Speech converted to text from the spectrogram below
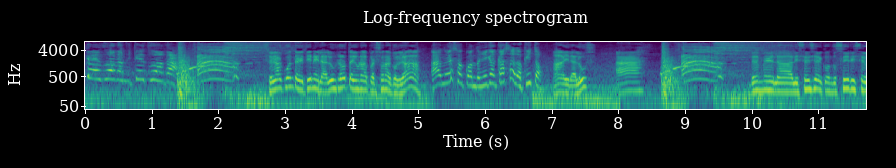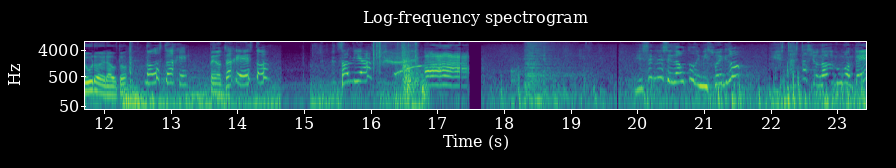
¿Qué droga ni qué droga? ¡Ah! ¿Se da cuenta que tiene la luz rota y una persona colgada? Ah, no, eso cuando llegue a casa lo quito. Ah, ¿y la luz? Ah. Deme la licencia de conducir y seguro del auto. No los traje. Pero traje esto. ¡Sandia! ¡Ah! ¿Ese no es el auto de mi suegro? ¿Está estacionado en un hotel?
